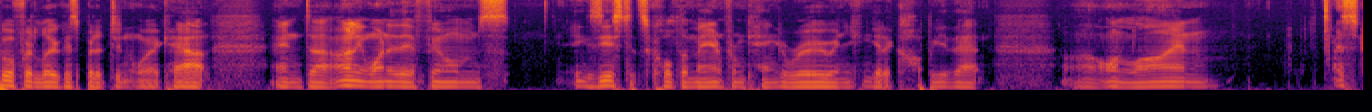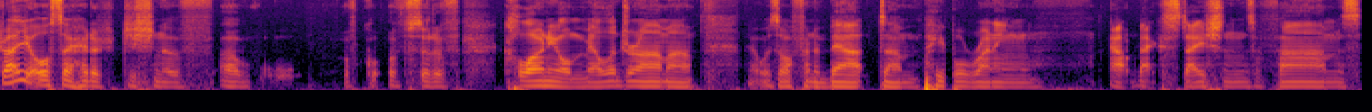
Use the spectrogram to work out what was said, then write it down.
Wilfred Lucas, but it didn't work out. And uh, only one of their films exist. It's called The Man from Kangaroo, and you can get a copy of that uh, online. Australia also had a tradition of, of of, of, sort of colonial melodrama that was often about um, people running outback stations or farms,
